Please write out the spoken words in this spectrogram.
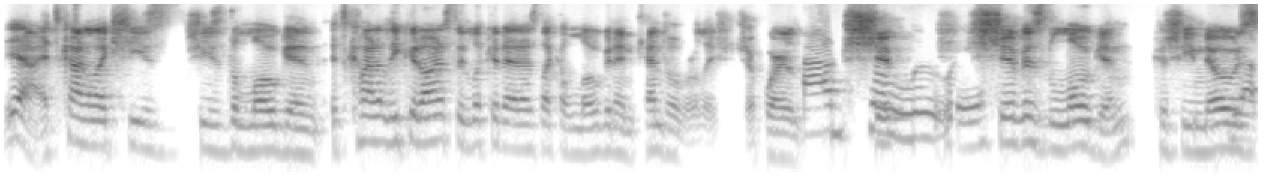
Yeah, it's kind of like she's she's the Logan. It's kind of you could honestly look at it as like a Logan and Kendall relationship where Shiv, Absolutely. Shiv is Logan because she knows Yep.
